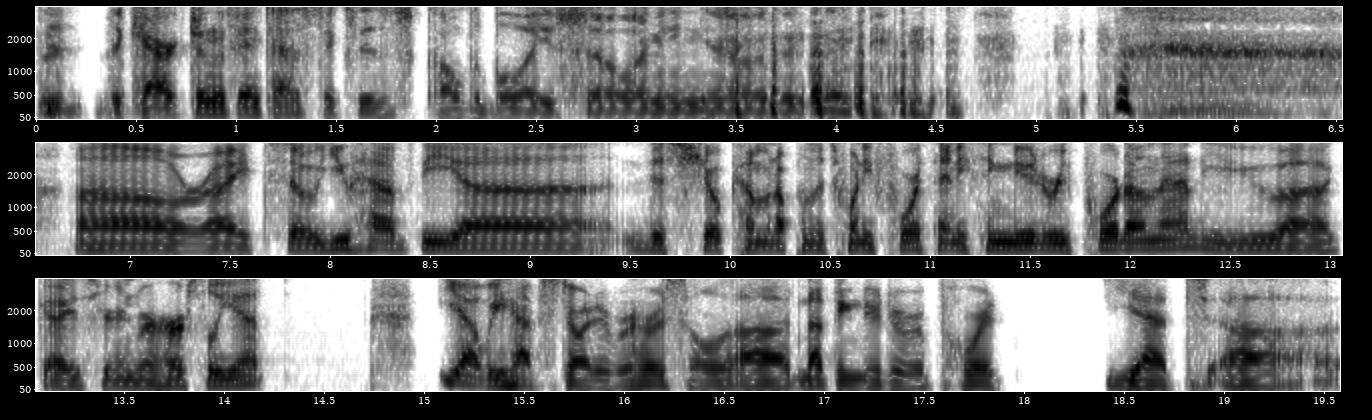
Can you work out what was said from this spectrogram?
the, the character in the Fantasticks is called the Boys, so I mean, you know. the- All right. So you have the uh, this show coming up on the 24th. Anything new to report on that? You uh, guys are in rehearsal yet? Yeah, we have started rehearsal. Uh, nothing new to report yet. Uh,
